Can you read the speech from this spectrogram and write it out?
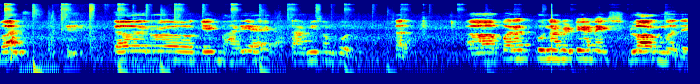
बस. तर केक भारी आहे. आता आम्ही संपवतो. चला. परत पुन्हा भेटूया नेक्स्ट ब्लॉगमध्ये.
